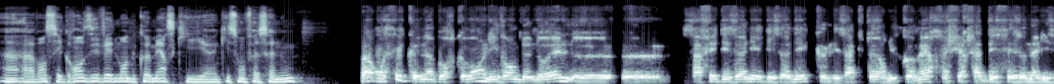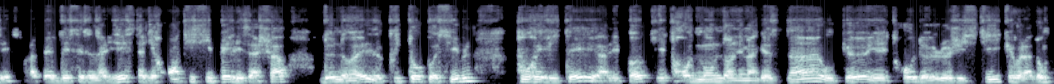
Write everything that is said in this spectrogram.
avant ces grands événements de commerce qui, euh, qui sont face à nous? Bah, On sait que n'importe comment, les ventes de Noël, ça fait des années et des années que les acteurs du commerce cherchent à désaisonnaliser. On l'appelle désaisonnaliser, c'est-à-dire anticiper les achats de Noël le plus tôt possible pour éviter à l'époque qu'il y ait trop de monde dans les magasins ou qu'il y ait trop de logistique. Voilà. Donc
